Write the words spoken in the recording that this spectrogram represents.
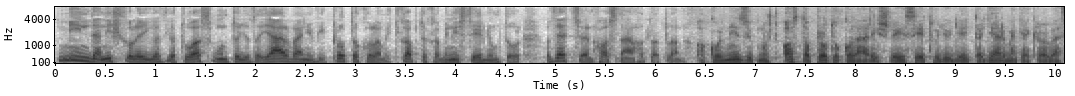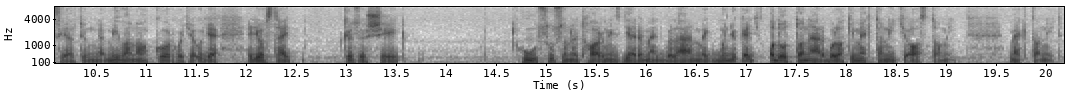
minden iskolaigazgató azt mondta, hogy az a járványügyi protokoll, amit kaptak a minisztériumtól, az egyszerűen használhatatlan. Akkor nézzük most azt a protokolláris részét, hogy ugye itt a gyermekekről beszéltünk, de mi van akkor, hogyha ugye egy osztály közösség 20-25-30 gyermekből áll, meg mondjuk egy adott tanárból, aki megtanítja azt, amit megtanít.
